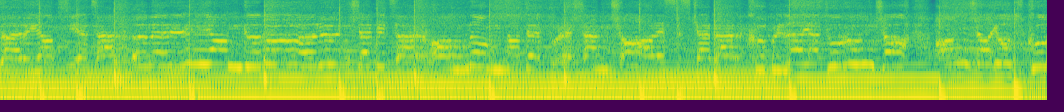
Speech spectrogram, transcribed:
Feryat yeter Ömer'in yangını ölünce biter. Alnımda depreşen çaresiz keder. Kıbleye durunca anca yutkun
